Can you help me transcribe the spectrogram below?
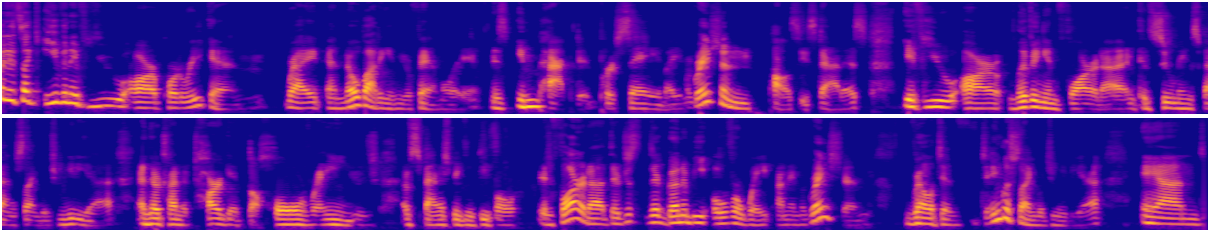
but it's like even if you are puerto rican right? And nobody in your family is impacted per se by immigration policy status. If you are living in Florida and consuming Spanish language media, and they're trying to target the whole range of Spanish speaking people in Florida, they're just, they're going to be overweight on immigration relative to English language media. And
